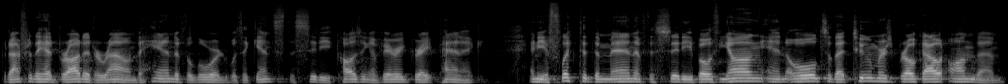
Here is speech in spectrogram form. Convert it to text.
But after they had brought it around, the hand of the Lord was against the city, causing a very great panic. And he afflicted the men of the city, both young and old, so that tumors broke out on them.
